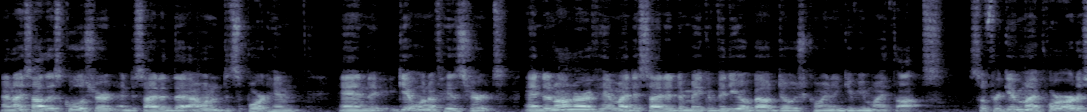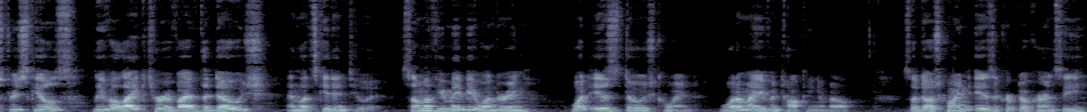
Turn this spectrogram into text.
And I saw this cool shirt and decided that I wanted to support him and get one of his shirts. And in honor of him, I decided to make a video about Dogecoin and give you my thoughts. So forgive my poor artistry skills, leave a like to revive the Doge, and let's get into it. Some of you may be wondering, what is Dogecoin? What am I even talking about? So Dogecoin is a cryptocurrency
